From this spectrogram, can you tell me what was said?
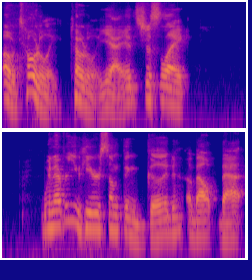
Oh, totally. Totally. Yeah. It's just like whenever you hear something good about that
